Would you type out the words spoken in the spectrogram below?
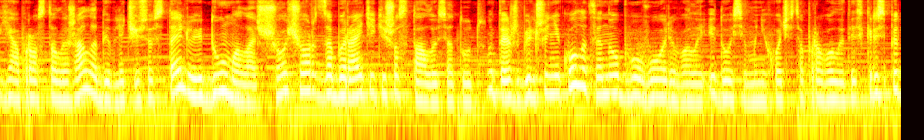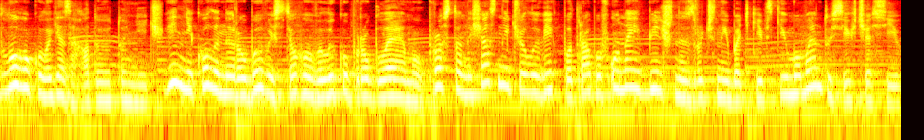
Я просто лежала, дивлячись у стелю, і думала, що чорт забирай, тільки що сталося тут. Ми теж більше ніколи це не обговорювали, і досі мені хочеться провалитись крізь підлогу, коли я згадую ту ніч. Він ніколи не робив із цього велику проблему. Просто нещасний чоловік потрапив у найбільш незручний батьківський момент усіх часів.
